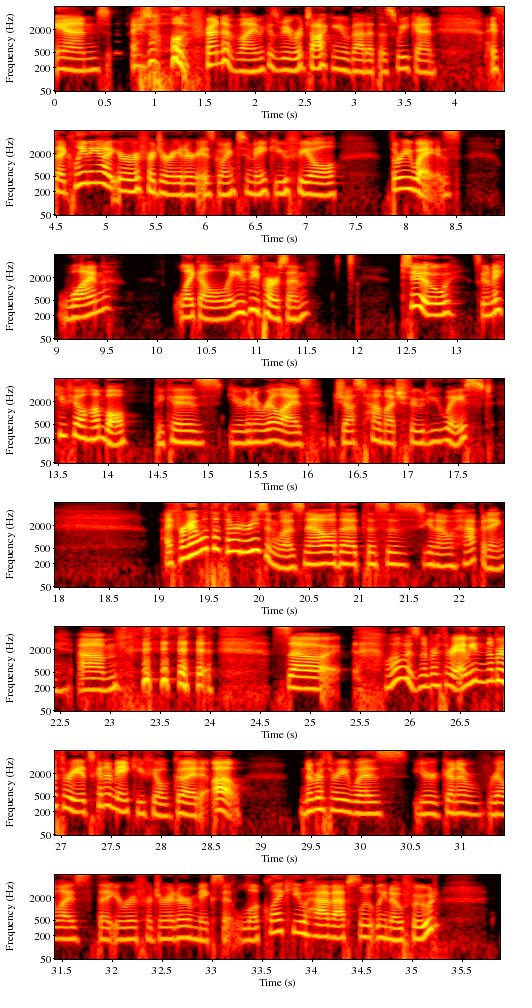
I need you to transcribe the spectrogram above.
And I told a friend of mine because we were talking about it this weekend. I said, cleaning out your refrigerator is going to make you feel three ways. One, like a lazy person. Two, it's going to make you feel humble because you're going to realize just how much food you waste. I forget what the third reason was now that this is, you know, happening. Um, so, what was number three? I mean, number three, it's going to make you feel good. Oh, number three was you're going to realize that your refrigerator makes it look like you have absolutely no food,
